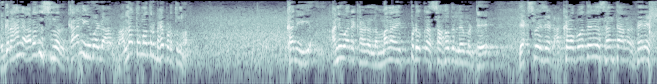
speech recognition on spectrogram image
విగ్రహాన్ని ఆరాధిస్తున్నారు. కానీ వాళ్ళు అల్లాతో మాత్రం భయపడుతున్నారు. కానీ అనివార్య కారణంలో మన ఇప్పుడు ఒక సహోదరులు ఏమంటే ఎక్స్వైజెడ్ అక్కడ పోతేనే సంతానం ఫినిష్.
